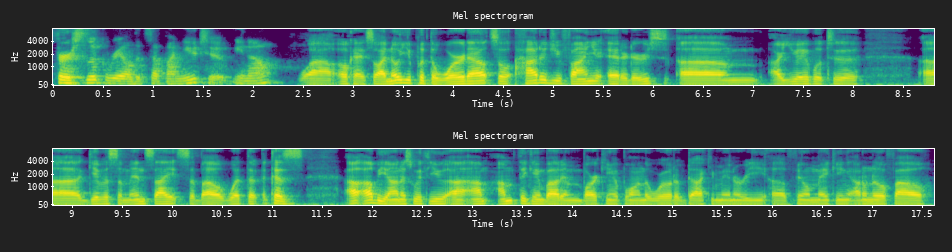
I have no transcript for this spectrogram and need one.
first look reel that's up on YouTube, you know? Wow. Okay. So I know you put the word out. So how did you find your editors? Um, are you able to uh, give us some insights about what the, because I'll, I'll be honest with you. I, am I'm, I'm thinking about embarking upon the world of documentary uh, filmmaking. I don't know if I'll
